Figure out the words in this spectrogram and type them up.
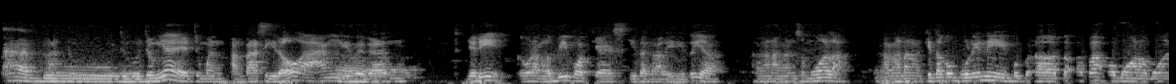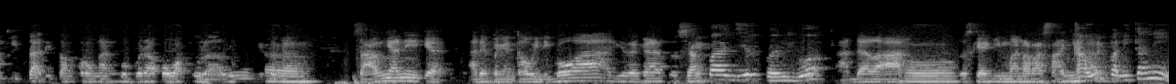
aduh. aduh ujung-ujungnya ya cuman fantasi doang gitu Ah. kan jadi kurang lebih podcast kita kali ini tuh ya angan-angan semua lah anak-anak kita kumpulin nih eh, apa omongan-omongan kita di tongkrongan beberapa waktu lalu gitu Ah. kan misalnya nih kayak ada yang pengen kawin di goa gitu kan terus kayak, Siapa anjir pengen di gua? ada lah Oh. terus kayak gimana rasanya Kawin apa nikah nih?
